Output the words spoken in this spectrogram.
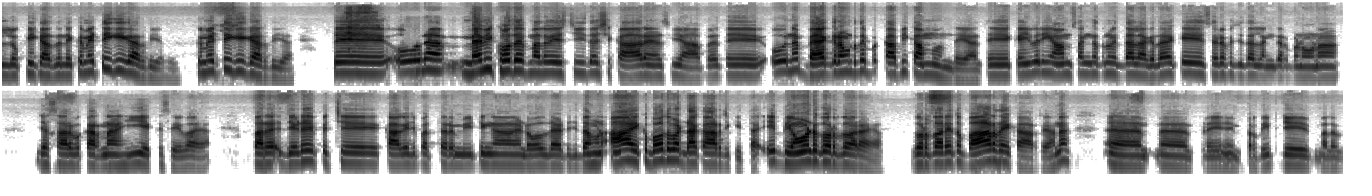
ਲੋਕੀ ਕਰਦੇ ਨੇ ਕਮੇਟੀ ਕੀ ਕਰਦੀ ਆ ਕਮੇਟੀ ਕੀ ਕਰਦੀ ਆ? ਤੇ ਉਹ ਨਾ ਮੈਂ ਵੀ ਖੁਦ ਮਤਲਬ ਇਸ ਚੀਜ਼ ਦਾ ਸ਼ਿਕਾਰ ਹਾਂ ਅਸੀਂ ਆਪ ਤੇ ਉਹ ਨਾ ਬੈਕਗ੍ਰਾਉਂਡ ਦੇ ਕਾਫੀ ਕੰਮ ਹੁੰਦੇ ਆ। ਤੇ ਕਈ ਵਾਰੀ ਆਮ ਸੰਗਤ ਨੂੰ ਇਦਾਂ ਲੱਗਦਾ ਕਿ ਸਿਰਫ ਜਿੱਦਾਂ ਲੰਗਰ ਬਣਾਉਣਾ ਜਾਂ ਸਰਵ ਕਰਨਾ ਹੀ ਇੱਕ ਸੇਵਾ ਆ। ਪਰ ਜਿਹੜੇ ਪਿੱਛੇ ਕਾਗਜ਼ ਪੱਤਰ ਮੀਟਿੰਗਾਂ ਐਂਡ 올 ਦੈਟ ਜਿੱਦਾਂ ਹੁਣ ਆ ਇੱਕ ਬਹੁਤ ਵੱਡਾ ਕਾਰਜ ਕੀਤਾ ਇਹ ਬਿਯੋਂਡ ਗੁਰਦੁਆਰਾ ਆ। ਗੁਰਦੁਆਰੇ ਤੋਂ ਬਾਹਰ ਦੇ ਕਾਰਜ ਹਨਾ? ਆਪਣੇ ਪ੍ਰਦੀਪ ਜੇ ਮਤਲਬ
